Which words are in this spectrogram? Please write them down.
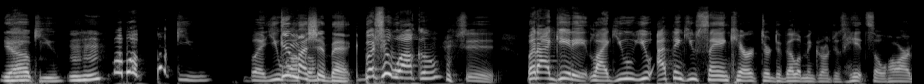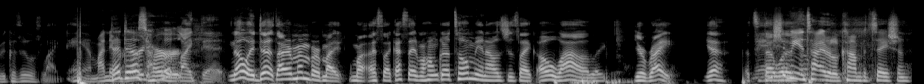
Yep. Thank you. Mm-hmm. But, but fuck you. But you Give my shit back. But you're welcome. Shit. But I get it. Like you, you. I think you saying character development, girl, just hit so hard because it was like, damn, I never That does heard it put hurt. like that. No, it does. I remember my, my it's like I said, my homegirl told me, and I was just like, oh wow, like you're right. Yeah, that's Man, that should was be entitled to compensation.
